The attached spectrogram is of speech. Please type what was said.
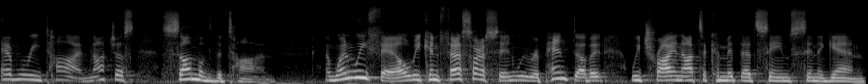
every time, not just some of the time. And when we fail, we confess our sin, we repent of it, we try not to commit that same sin again.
